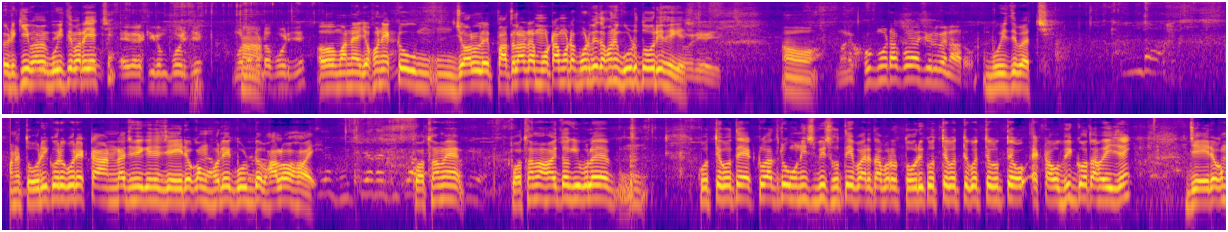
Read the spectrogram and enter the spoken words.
ওটা কীভাবে বুঝতে পারা যাচ্ছে? এবারে কিরম পড়ছে মোটা হ্যাঁ। মোটা পড়ছে। ও মানে যখন একটু জল পাতলাটা মোটা মোটা পড়বে তখন গুড় তৈরি হয়ে গেছে। ও। মানে খুব মোটা করা চলবে না আরও। বুঝতে পারছি। মানে তৈরি করে করে একটা আন্দাজ হয়ে গেছে যে এরকম হলে গুড়টা ভালো হয়। প্রথমে প্রথমে হয়তো কি বলে করতে করতে একটু আধটু উনিশ বিশ হতেই পারে তারপর তৈরি করতে করতে করতে করতে একটা অভিজ্ঞতা হয়ে যায় যে এরকম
